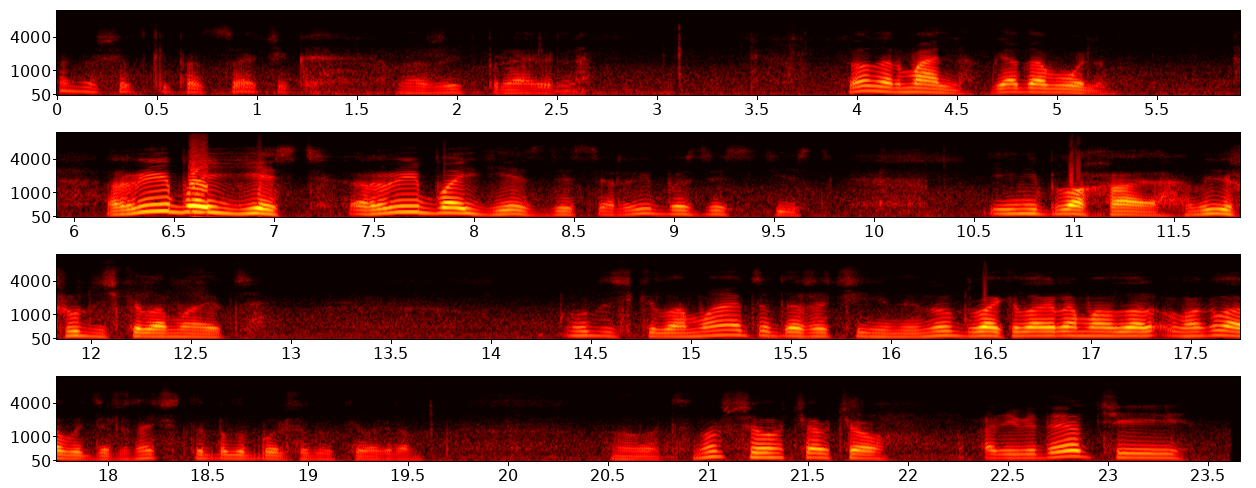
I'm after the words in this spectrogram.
Надо все-таки подсадчик ложить правильно. Все нормально, я доволен. Рыба есть, рыба есть здесь, рыба здесь есть. И неплохая. Видишь, удочки ломаются. Удочки ломаются, даже чиненные. Ну, 2 килограмма могла выдержать, значит, это было больше 2 килограмм. Вот. Ну все, чау-чау. Аривидерчи.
